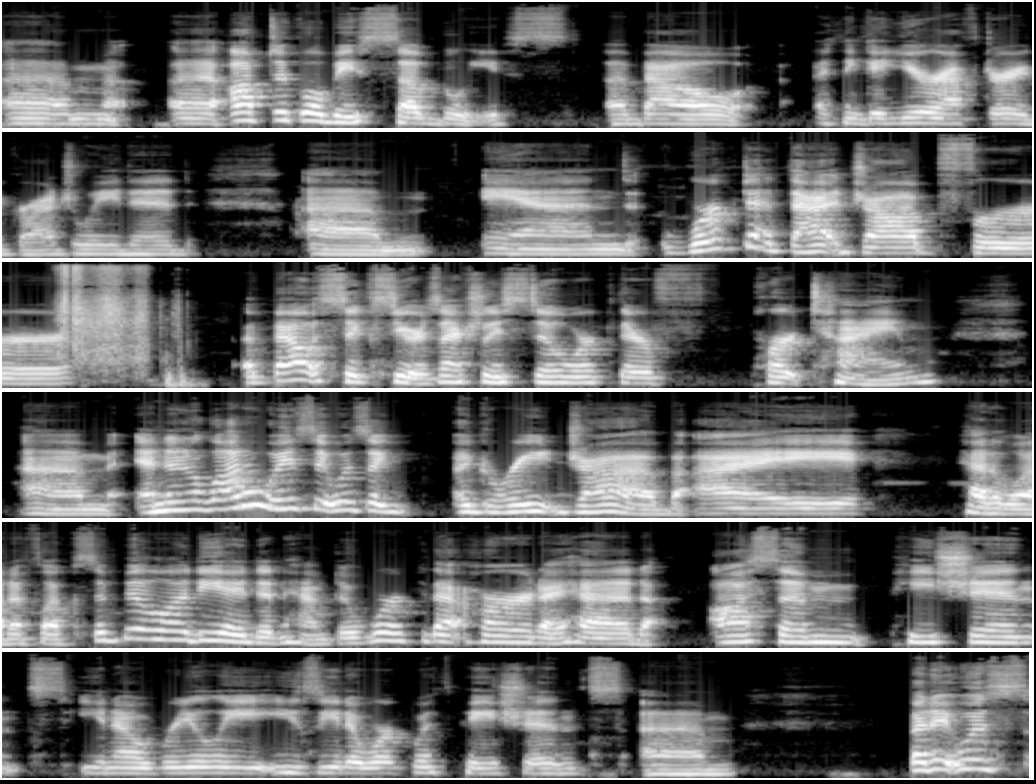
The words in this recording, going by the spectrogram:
um, optical based sublease about, I think, a year after I graduated um, and worked at that job for about six years. I actually still work there part time. Um, and in a lot of ways, it was a, a great job. I had a lot of flexibility. I didn't have to work that hard. I had awesome patients, you know, really easy to work with patients. Um, but it was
